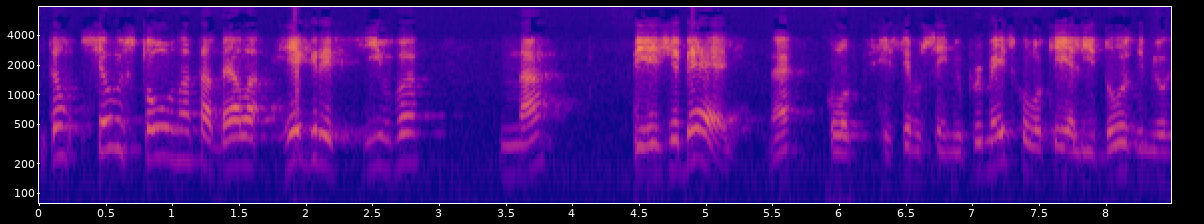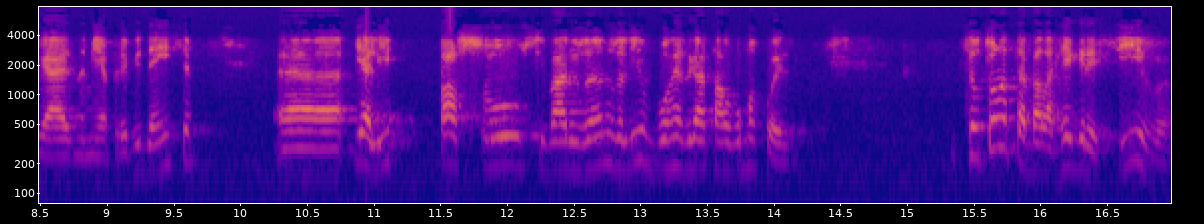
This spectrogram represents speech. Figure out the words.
Então, se eu estou na tabela regressiva na PGBL, né? recebo 100 mil por mês, coloquei ali 12 mil reais na minha previdência uh, e ali passou-se vários anos ali, vou resgatar alguma coisa. Se eu estou na tabela regressiva,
